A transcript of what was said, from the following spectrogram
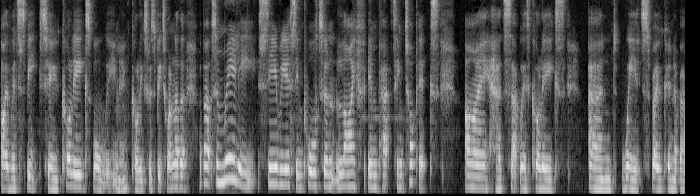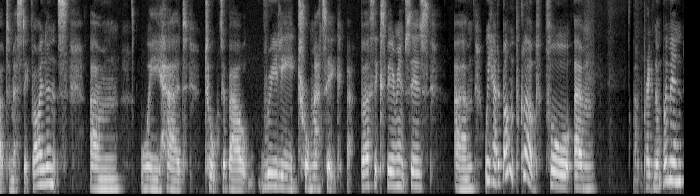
I would speak to colleagues, or you know, colleagues would speak to one another about some really serious, important, life impacting topics. I had sat with colleagues and we had spoken about domestic violence. Um, we had talked about really traumatic birth experiences. Um, we had a bump club for um, pregnant women,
